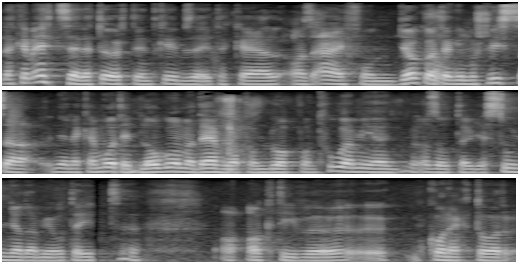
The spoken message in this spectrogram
nekem egyszerre történt, képzeljétek el, az iPhone. Gyakorlatilag én most vissza, ugye nekem volt egy blogom, a develop.blog.hu, ami azóta ugye szunnyad, amióta itt aktív konnektor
